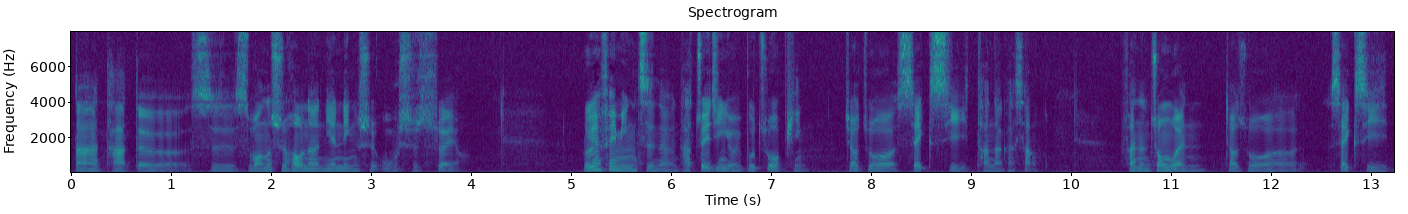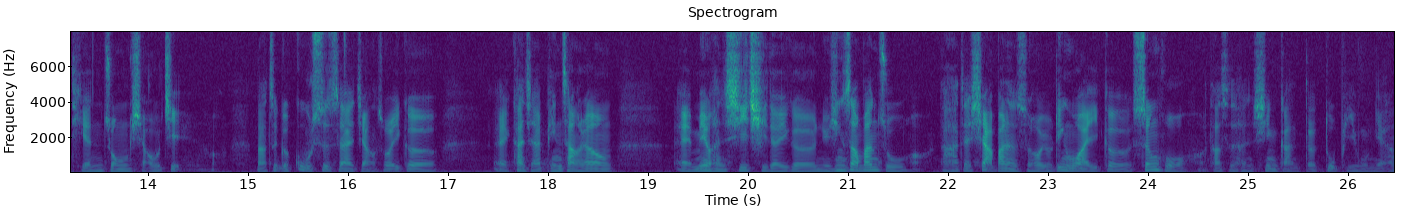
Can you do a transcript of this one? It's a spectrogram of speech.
那他的死死亡的时候呢，年龄是五十岁哦。芦原飞明子呢，他最近有一部作品叫做《Sexy Tanaka-san》，翻成中文叫做《Sexy 田中小姐》。那这个故事是在讲说一个，哎，看起来平常好像。哎，没有很稀奇的一个女性上班族啊，但她在下班的时候有另外一个生活，她是很性感的肚皮舞娘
